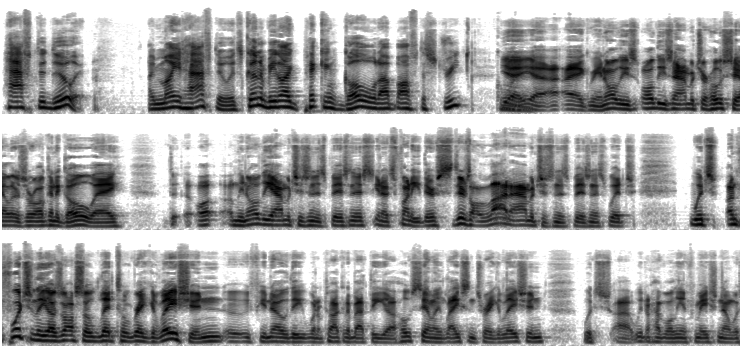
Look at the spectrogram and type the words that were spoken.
have to do it. I might have to. It's going to be like picking gold up off the street. Yeah, yeah, I, I agree. And all these all these amateur wholesalers are all going to go away. The- all- I mean, all the amateurs in this business. You know, it's funny. There's there's a lot of amateurs in this business, which which unfortunately has also led to regulation. Uh, If you know the what I'm talking about, the uh, wholesaling license regulation, which uh, we don't have all the information now. We're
